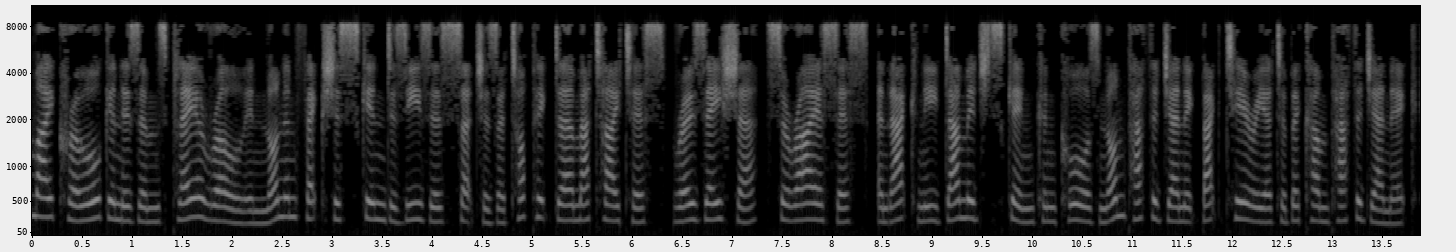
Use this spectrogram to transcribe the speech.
Microorganisms play a role in non-infectious skin diseases such as atopic dermatitis, rosacea, psoriasis, and acne. Damaged skin can cause non-pathogenic bacteria to become pathogenic.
